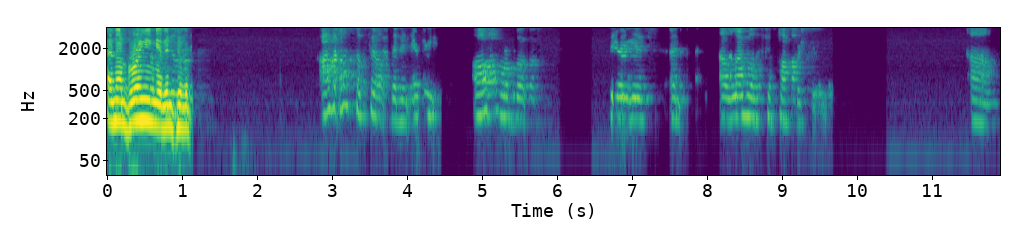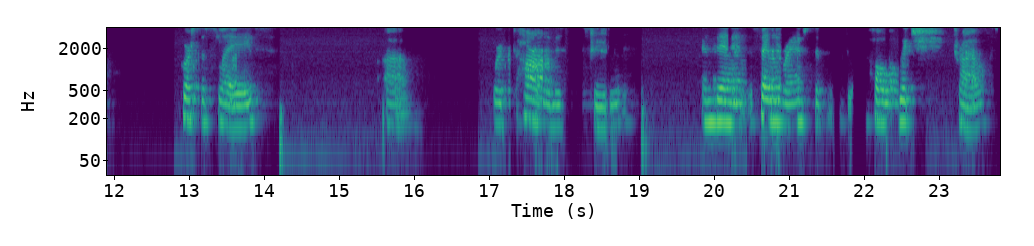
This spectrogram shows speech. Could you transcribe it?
and then bringing it into the. I also felt that in every all four books there is an, a level of hypocrisy. Um, of course, the slaves um, were horribly mistreated, and then Salem Branch, the, the whole witch trials,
